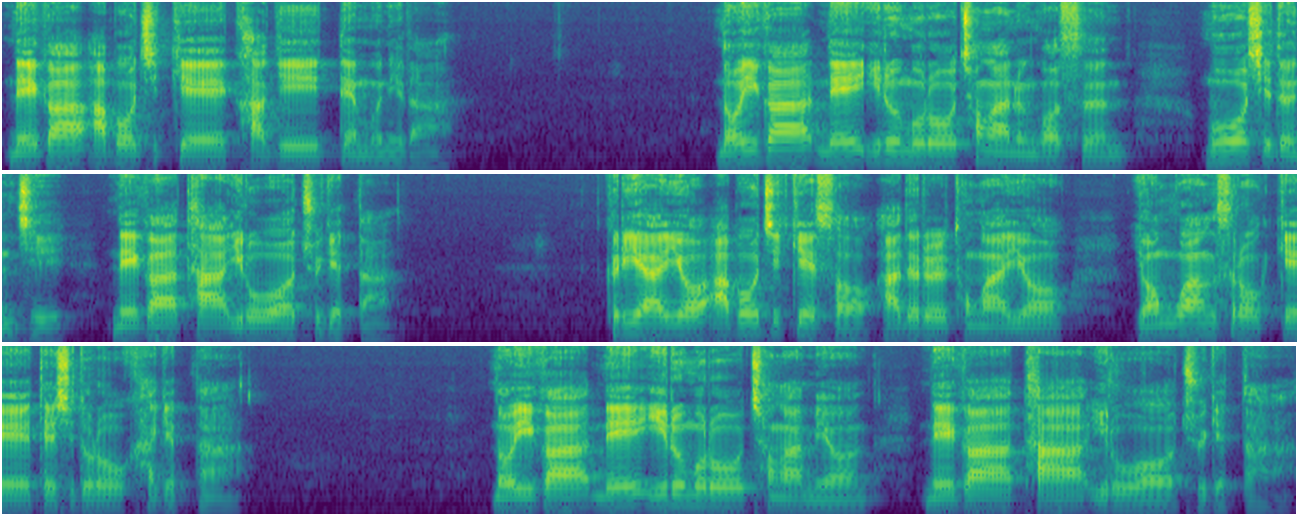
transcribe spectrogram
내가 아버지께 가기 때문이다. 너희가 내 이름으로 청하는 것은 무엇이든지 내가 다 이루어 주겠다. 그리하여 아버지께서 아들을 통하여 영광스럽게 되시도록 하겠다. 너희가 내 이름으로 청하면 내가 다 이루어 주겠다.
